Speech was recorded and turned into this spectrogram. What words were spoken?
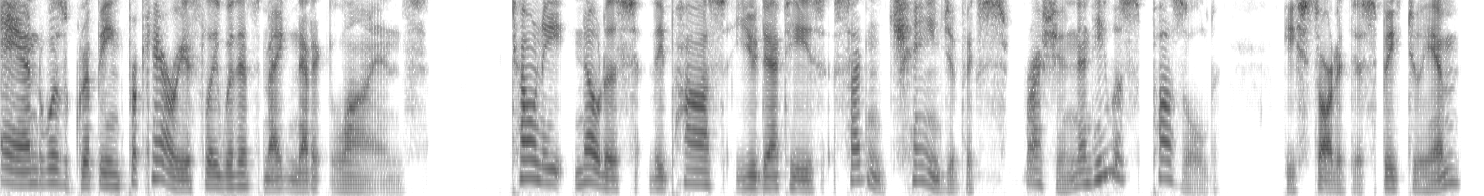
and was gripping precariously with its magnetic lines. Tony noticed the Pas Udeti's sudden change of expression, and he was puzzled. He started to speak to him,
